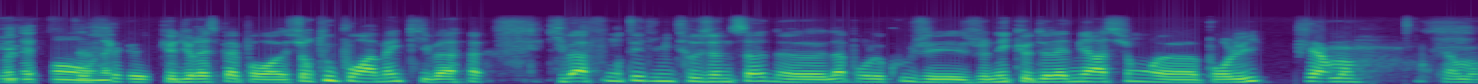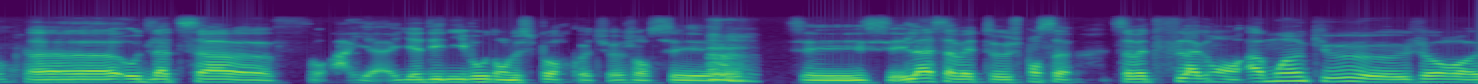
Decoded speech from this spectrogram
honnêtement, on n'a que, du respect pour. Euh, surtout pour un mec qui va, qui va affronter Dimitri Johnson. Euh, là, pour le coup, je n'ai que de l'admiration pour lui. Clairement. Clairement. Au-delà de ça, il y, y, a des niveaux dans le sport, quoi. Tu vois, genre c'est. C'est, là, ça va être, je pense, ça, ça va être flagrant. À moins que, genre,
